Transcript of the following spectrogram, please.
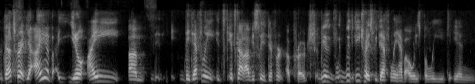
That's great. Yeah, I have. You know, I um, they definitely it's it's got obviously a different approach. Because with dtrace, we definitely have always believed in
